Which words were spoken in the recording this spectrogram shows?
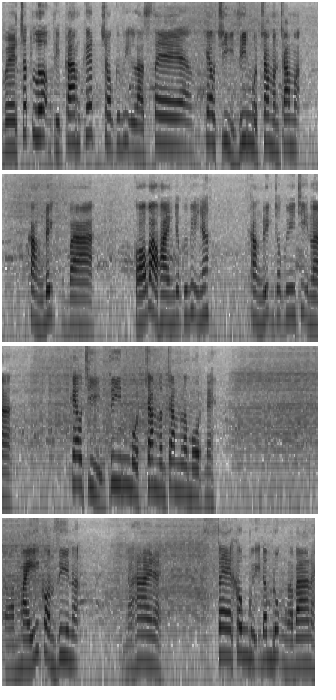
về chất lượng thì cam kết cho quý vị là xe keo chỉ zin 100% ạ. Khẳng định và có bảo hành cho quý vị nhé khẳng định cho quý anh chị là keo chỉ zin 100% là một này. À, máy còn zin ạ. Là hai này. Xe không bị đâm đụng là ba này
